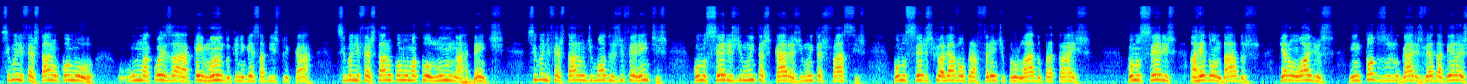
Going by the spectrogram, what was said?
se manifestaram como uma coisa queimando que ninguém sabia explicar, se manifestaram como uma coluna ardente, se manifestaram de modos diferentes como seres de muitas caras, de muitas faces, como seres que olhavam para frente, para o lado, para trás, como seres arredondados, que eram olhos em todos os lugares, verdadeiras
